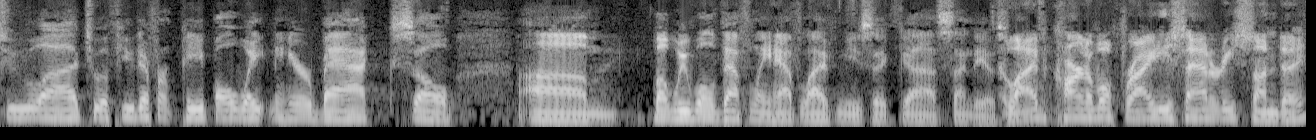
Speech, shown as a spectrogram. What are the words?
to uh, to a few different people, waiting to hear back. So, um, but we will definitely have live music uh, Sunday as well. Live carnival Friday, Saturday, Sunday.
